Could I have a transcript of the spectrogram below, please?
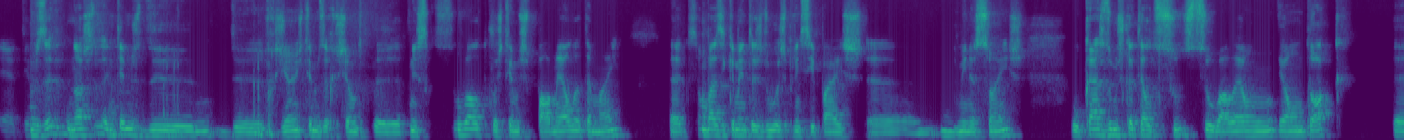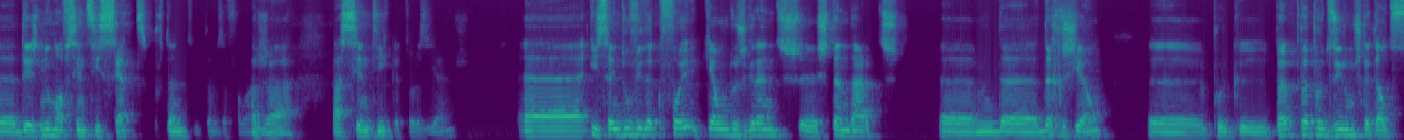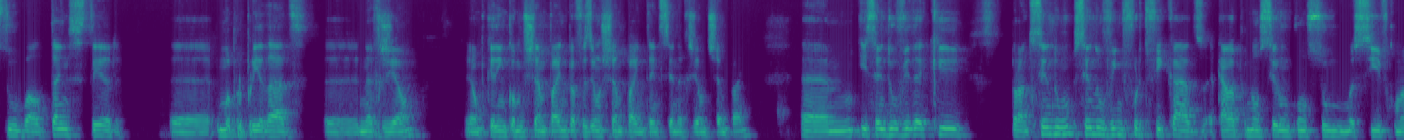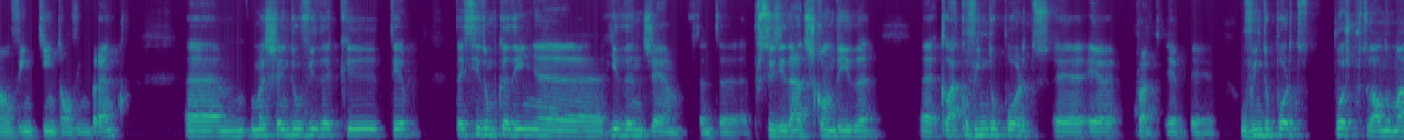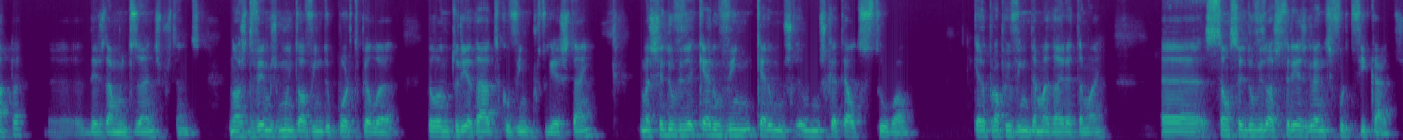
É, temos, nós, em termos de, de, regiões, temos a região de uh, Península de Setúbal, depois temos Palmela também, uh, que são basicamente as duas principais uh, dominações. O caso do Moscatel de Setúbal é um, é um DOC desde 1907, portanto estamos a falar já há 114 anos. Uh, e sem dúvida que foi que é um dos grandes uh, estandartes uh, da, da região, uh, porque para, para produzir um moscatel de Setúbal tem de se ter uma propriedade na região, é um bocadinho como champanhe, para fazer um champanhe tem de ser na região de champanhe, um, e sem dúvida que, pronto, sendo um, sendo um vinho fortificado, acaba por não ser um consumo massivo, como é um vinho tinto ou um vinho branco, um, mas sem dúvida que teve, tem sido um bocadinho a hidden gem, portanto, a preciosidade escondida. Uh, claro que o vinho do Porto é, é pronto, é, é, o vinho do Porto pôs Portugal no mapa desde há muitos anos, portanto, nós devemos muito ao vinho do Porto pela, pela notoriedade que o vinho português tem, mas sem dúvida quer o vinho, quer o moscatel de Setúbal, quer o próprio vinho da Madeira também, são sem dúvida os três grandes fortificados.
